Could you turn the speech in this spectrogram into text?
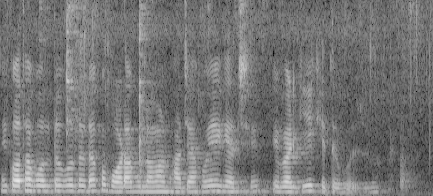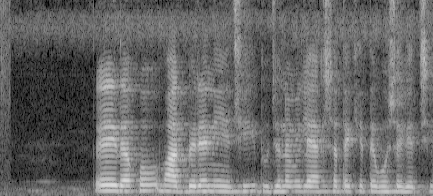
এই কথা বলতে বলতে দেখো, বড়াগুলো আমার ভাজা হয়ে গেছে, এবার গিয়ে খেতে বসবো। তো এই দেখো, ভাত বেড়ে নিয়েছি, দুজনে মিলে একসাথে খেতে বসে গেছি।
